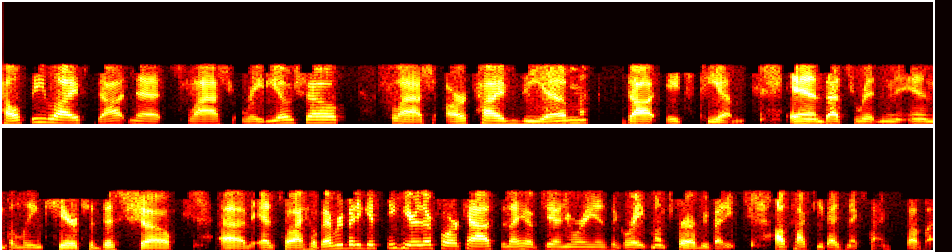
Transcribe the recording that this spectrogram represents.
healthylife.net slash radio show slash archivem dot and that's written in the link here to this show um, and so i hope everybody gets to hear their forecast and i hope january is a great month for everybody. I'll talk to you guys next time. Bye bye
